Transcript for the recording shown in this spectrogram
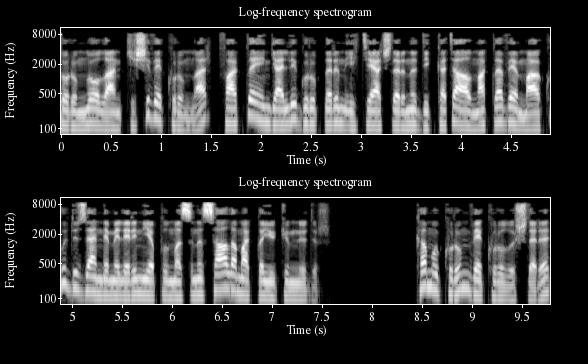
sorumlu olan kişi ve kurumlar, farklı engelli grupların ihtiyaçlarını dikkate almakla ve makul düzenlemelerin yapılmasını sağlamakla yükümlüdür. Kamu kurum ve kuruluşları,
